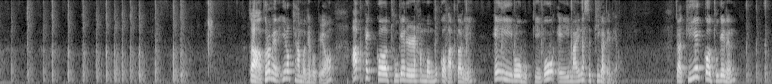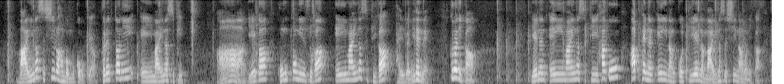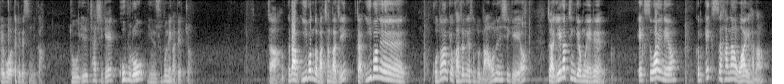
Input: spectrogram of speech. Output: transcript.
자, 그러면 이렇게 한번 해볼게요. 앞에 거 두 개를 한번 묶어 봤더니 A로 묶이고 A-B가 되네요. 자, 뒤에 거 두 개는 마이너스 C로 한번 묶어 볼게요. 그랬더니 A-B. 아, 얘가 공통인수가 A-B가 발견이 됐네. 그러니까 얘는 A-B 하고 앞에는 A 남고 뒤에는 마이너스 C 나오니까 결국 어떻게 됐습니까? 두 1차식의 곱으로 인수분해가 됐죠. 자, 그 다음 2번도 마찬가지. 자, 2번은 고등학교 과정에서도 나오는 식이에요. 자, 얘 같은 경우에는 XY네요. 그럼 X 하나, Y 하나.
